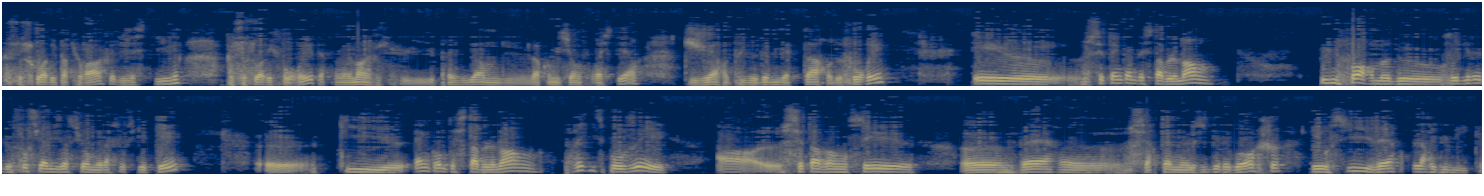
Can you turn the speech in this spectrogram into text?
que ce soit des pâturages, des estives, que ce soit des forêts. Personnellement, je suis président de la commission forestière qui gère plus de 2000 hectares de forêts. Et euh, c'est incontestablement une forme de, je dirais, de socialisation de la société euh, qui, incontestablement, prédisposait à euh, cette avancée vers certaines idées de gauche et aussi vers la République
